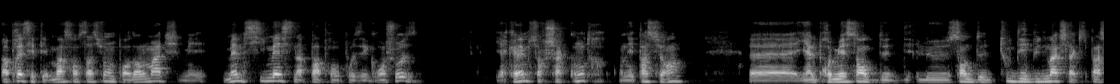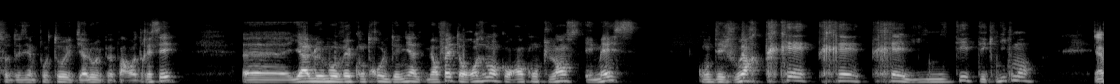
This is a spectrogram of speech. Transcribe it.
après, c'était ma sensation pendant le match, mais même si Metz n'a pas proposé grand-chose, il y a quand même sur chaque contre, on n'est pas serein. Euh, il y a le premier centre de, le centre de tout début de match là, qui passe au deuxième poteau et Diallo ne peut pas redresser. Euh, il y a le mauvais contrôle de Nian. Mais en fait, heureusement qu'on rencontre Lens et Metz ont des joueurs très, très, très limités techniquement. Il y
